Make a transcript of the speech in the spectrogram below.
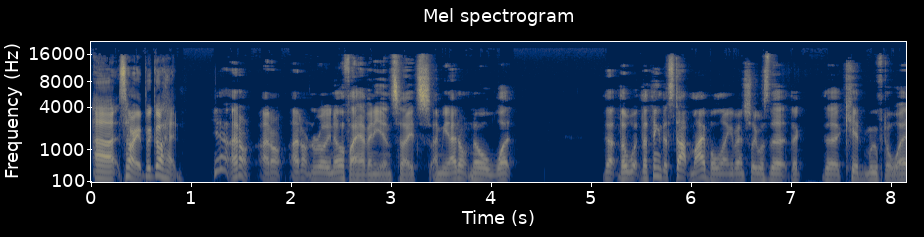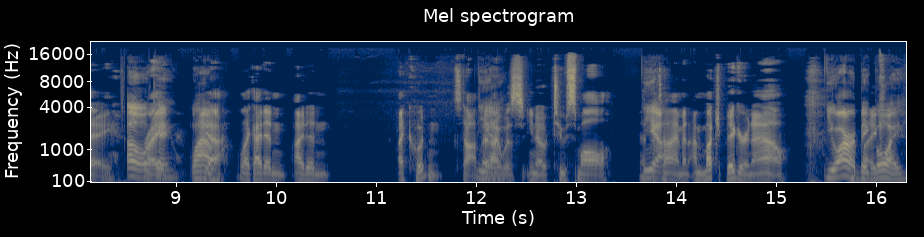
Uh, sorry, but go ahead. Yeah, I don't, I don't, I don't really know if I have any insights. I mean, I don't know what. the, the the thing that stopped my bullying eventually was the the, the kid moved away. Oh, okay. right? Wow. Yeah, like I didn't I didn't I couldn't stop it. Yeah. I was you know too small at Yeah. the time, and I'm much bigger now. You are a big Like- boy.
